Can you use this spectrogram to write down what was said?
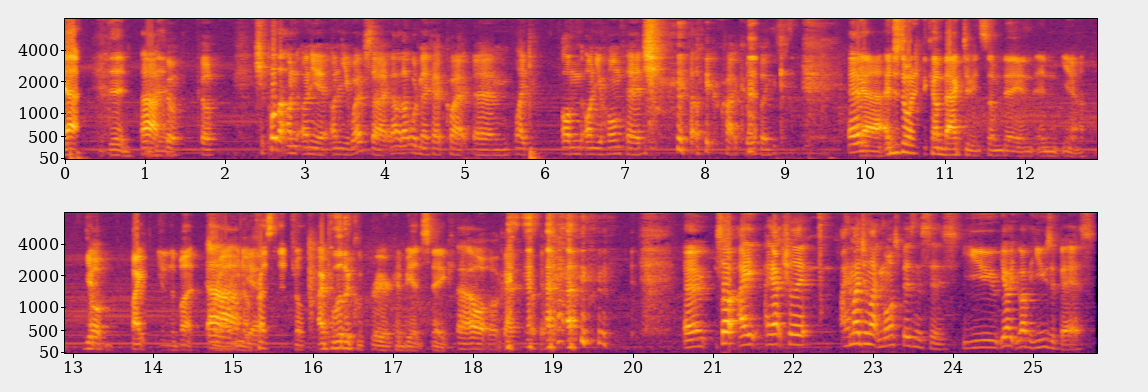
Yeah, it did. it Ah, did. cool, cool. You should put that on, on your on your website. That, that would make it quite um, like on on your homepage. that would be quite a cool thing. Um, Yeah, I just don't want it to come back to me someday and, and you know, get Oh. bite me in the butt. For, Ah, you know, yeah. presidential. My political career could be at stake. Uh, oh, okay, okay. um, so I, I actually, I imagine like most businesses, you you you have a user base,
